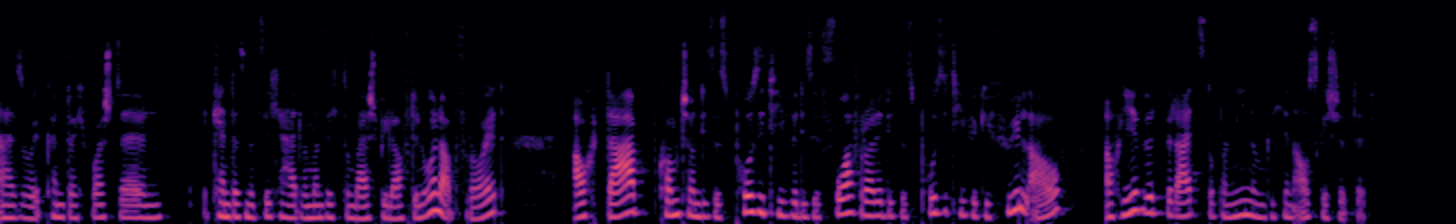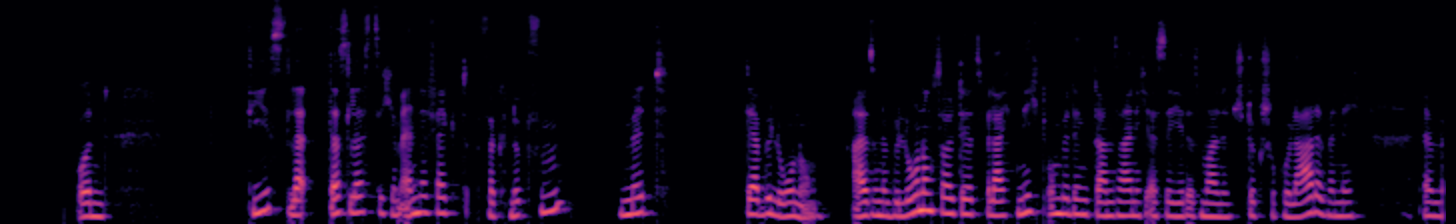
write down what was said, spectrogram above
Also ihr könnt euch vorstellen, ihr kennt das mit Sicherheit, wenn man sich zum Beispiel auf den Urlaub freut. Auch da kommt schon dieses positive, diese Vorfreude, dieses positive Gefühl auf. Auch hier wird bereits Dopamin im Gehirn ausgeschüttet. Und dies, das lässt sich im Endeffekt verknüpfen mit der Belohnung. Also eine Belohnung sollte jetzt vielleicht nicht unbedingt dann sein, ich esse jedes Mal ein Stück Schokolade, wenn ich ähm,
